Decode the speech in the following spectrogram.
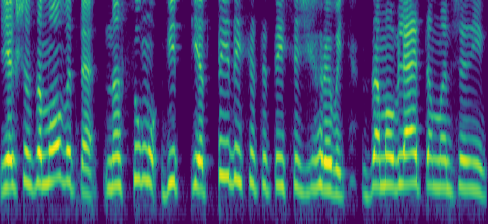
Якщо замовите на суму від 50 тисяч гривень, замовляйте менеджерів.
